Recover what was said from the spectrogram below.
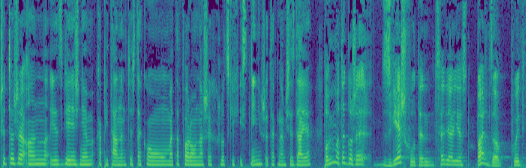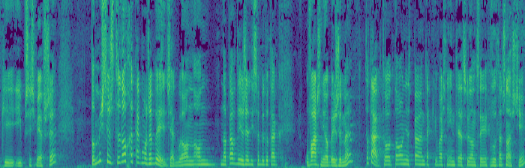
Czy to, że on jest więźniem, kapitanem, to jest taką metaforą naszych ludzkich istnień, że tak nam się zdaje? Pomimo tego, że z wierzchu ten serial jest bardzo płytki i prześmiewszy, to myślę, że trochę tak może być. Jakby on, on naprawdę, jeżeli sobie go tak uważnie obejrzymy, to tak, to, to on jest pełen takich właśnie interesujących dwuznaczności.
